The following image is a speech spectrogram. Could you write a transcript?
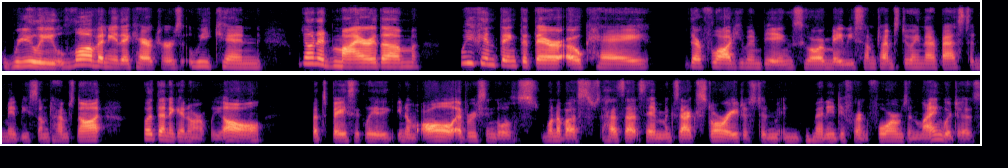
really love any of the characters. We can we don't admire them. We can think that they're okay. They're flawed human beings who are maybe sometimes doing their best and maybe sometimes not. But then again, aren't we all? That's basically you know all every single one of us has that same exact story just in, in many different forms and languages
